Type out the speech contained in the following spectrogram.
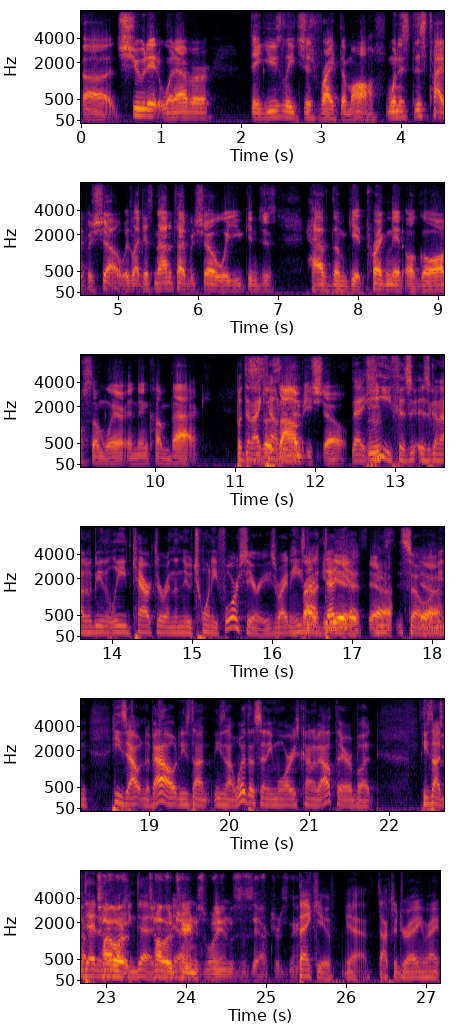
uh, shoot it, whenever they usually just write them off. When it's this type of show, it's like it's not a type of show where you can just have them get pregnant or go off somewhere and then come back. But then This I count a counted zombie that, show. that Heath is, is going to be the lead character in the new 24 series, right? And he's Right, not he dead is, yet. yeah, He's- so I mean, he's out and about. He's not he's not with us anymore. He's kind of out there, but he's not Ty- dead in Tyler, The Walking Dead. Tyler Yeah. James Williams is the actor's name. Thank you. Yeah, Dr. Dre, right?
